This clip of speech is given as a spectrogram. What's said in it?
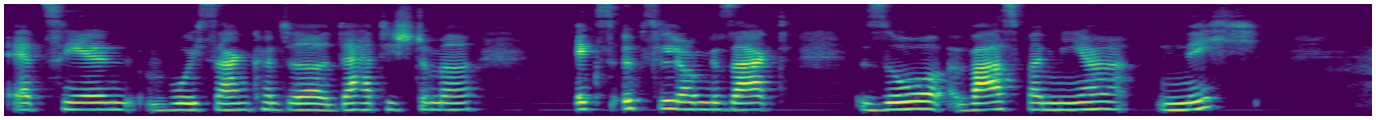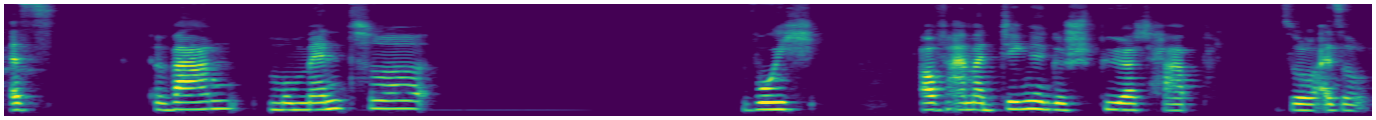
erzählen, wo ich sagen könnte, da hat die Stimme XY gesagt, so war es bei mir nicht. Es waren Momente, wo ich auf einmal Dinge gespürt habe. So, also,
